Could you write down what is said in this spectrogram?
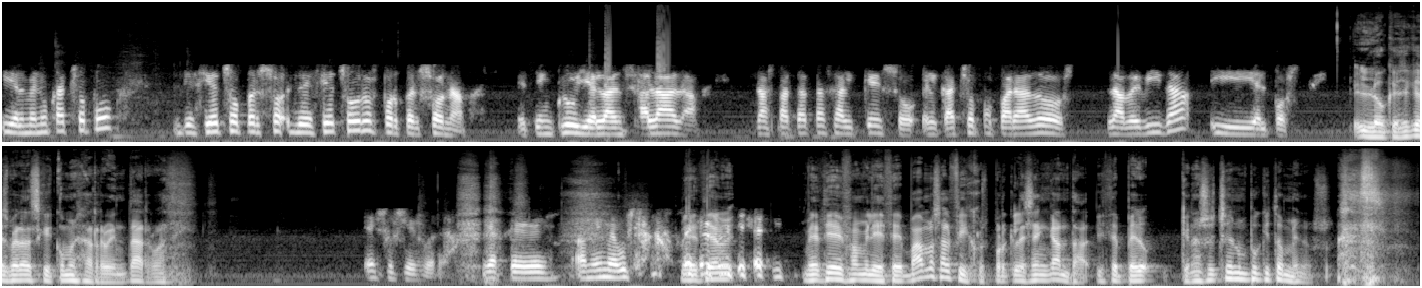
Y el menú cachopo, 18, perso- 18 euros por persona. Que te incluye la ensalada, las patatas al queso, el cachopo para dos, la bebida y el postre. Lo que sí que es verdad es que comes a reventar, Vane. Eso sí es verdad. Ya que a mí me gusta Me comer decía, bien. me decía mi familia, dice, vamos al fijos porque les encanta. Dice, pero que nos echen un poquito menos.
